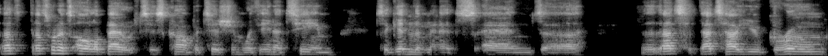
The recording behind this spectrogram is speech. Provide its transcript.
that's that's what it's all about is competition within a team to get mm-hmm. the minutes, and uh, that's that's how you groom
